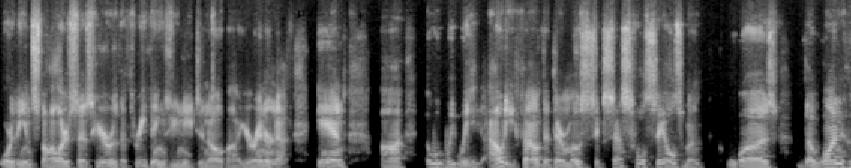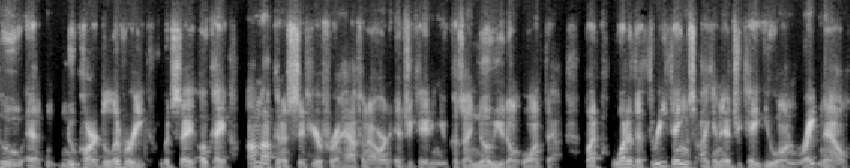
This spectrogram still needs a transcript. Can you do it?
or the installer says, here are the three things you need to know about your internet. And uh, we, we Audi found that their most successful salesman was the one who at new car delivery would say, okay, I'm not going to sit here for a half an hour and educating you because I know you don't want that. But what are the three things I can educate you on right now?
